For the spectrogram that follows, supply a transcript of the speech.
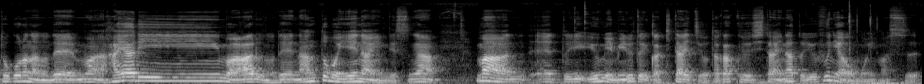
ところなので、まあ、流行りもあるので、何とも言えないんですが、まあ、えっと、夢見るというか、期待値を高くしたいなというふうには思います。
